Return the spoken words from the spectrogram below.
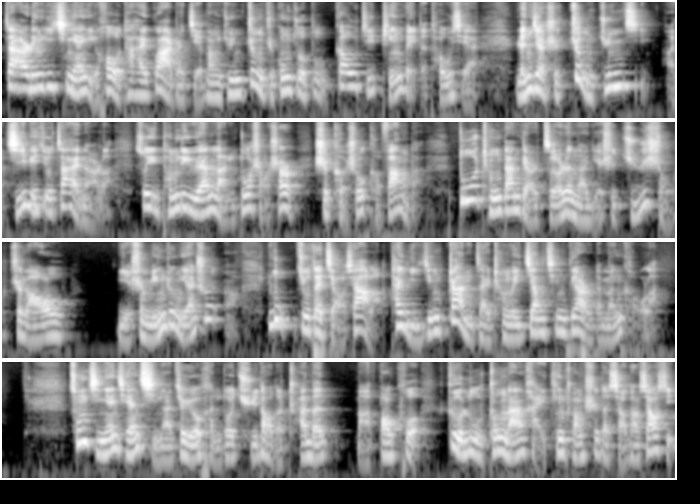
在二零一七年以后，他还挂着解放军政治工作部高级评委的头衔，人家是正军级啊，级别就在那儿了。所以彭丽媛揽多少事儿是可收可放的，多承担点责任呢，也是举手之劳。也是名正言顺啊，路就在脚下了，他已经站在成为江青第二的门口了。从几年前起呢，就有很多渠道的传闻啊，包括各路中南海听床师的小道消息，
